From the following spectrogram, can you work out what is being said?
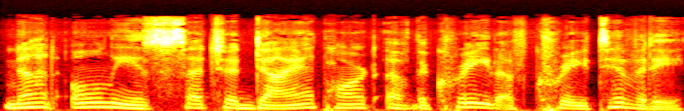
Not only is such a diet part of the creed of creativity,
